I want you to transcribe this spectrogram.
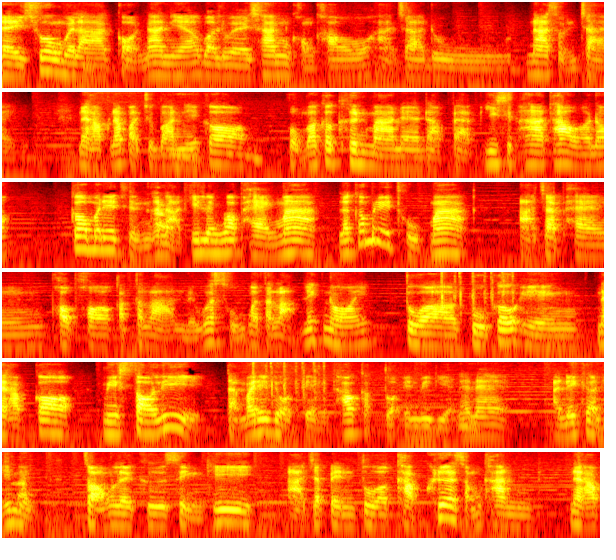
ในช่วงเวลาก่อนหน้านี้ valuation ของเขาอาจจะดูน่าสนใจนะครับ ณ ปัจจุบันนี้ก็ผมว่าก็ขึ้นมาในระดับแบบ 25 เท่าแล้วเนาะ ก็ไม่ได้ถึงขนาดที่เรียกว่าแพงมาก แล้วก็ไม่ได้ถูกมาก อาจจะแพงพอๆกับตลาด หรือว่าสูงกว่าตลาดเล็กน้อย ตัว Google เองนะครับก็มีสตอรี่แต่ไม่ได้โดดเด่นเท่ากับตัว NVIDIA แน่ๆ อันนี้คืออันที่หนึ่งสองเลยคือสิ่งที่อาจจะเป็นตัวขับเคลื่อนสำคัญนะครับ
